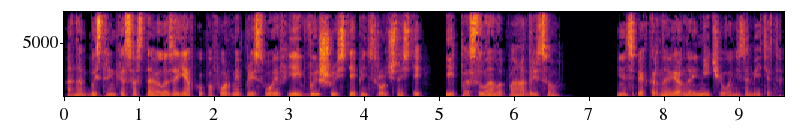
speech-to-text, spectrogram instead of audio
Она быстренько составила заявку по форме, присвоив ей высшую степень срочности, и послала по адресу. Инспектор, наверное, ничего не заметит.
